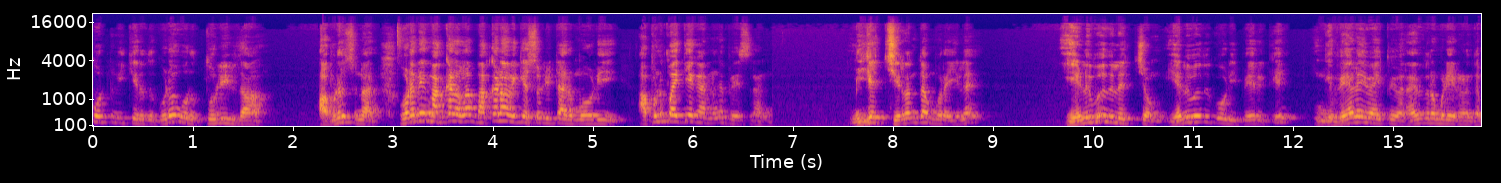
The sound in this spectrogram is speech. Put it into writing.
போட்டு விற்கிறது கூட ஒரு தொழில் தான் அப்படின்னு சொன்னார். உடனே மக்களெல்லாம் பக்கடா வைக்க சொல்லிட்டார் மோடி அப்படின்னு பைத்தியக்காரனுங்க பேசுனாங்க மிகச்சிறந்த முறையில் எழுபது லட்சம் எழுபது கோடி பேருக்கு இங்கே வேலை வாய்ப்பை நரேந்திர மோடி நடந்த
